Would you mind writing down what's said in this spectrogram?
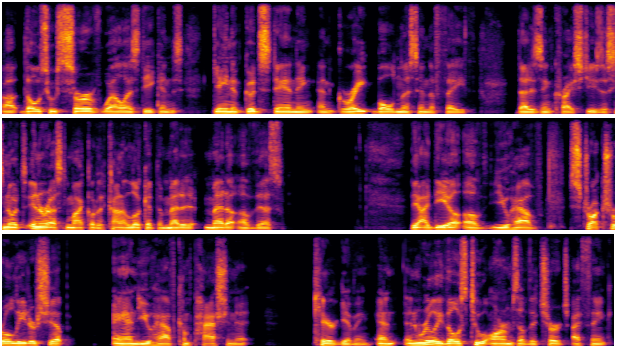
uh, those who serve well as deacons gain a good standing and great boldness in the faith that is in Christ Jesus. You know, it's interesting, Michael, to kind of look at the meta, meta of this. The idea of you have structural leadership and you have compassionate caregiving. And, and really those two arms of the church, I think,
